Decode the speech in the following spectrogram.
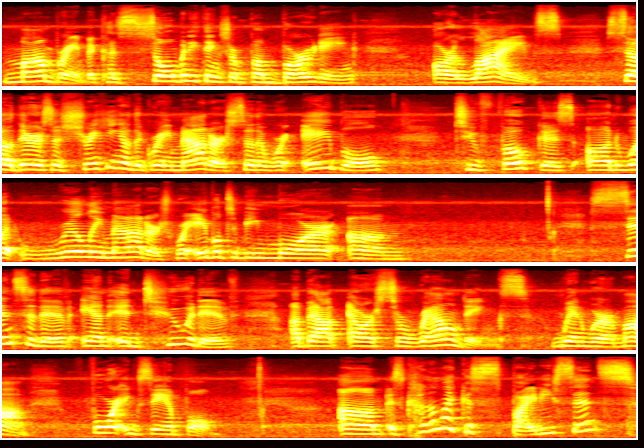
mom brain because so many things are bombarding our lives. So there's a shrinking of the gray matter so that we're able to focus on what really matters. We're able to be more um, sensitive and intuitive about our surroundings when we're a mom. For example, um, it's kind of like a spidey sense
